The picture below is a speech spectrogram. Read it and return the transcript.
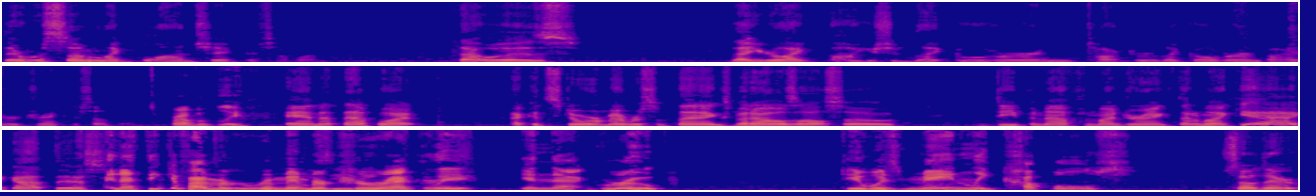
there was some like blonde chick or someone that was that you're like, oh, you should like go over and talk to her, like go over and buy her a drink or something. Probably. And at that point, I could still remember some things, but I was also deep enough in my drink that I'm like, yeah, I got this. And I think if I m- remember He's eating correctly in that group, it was mainly couples. So there,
